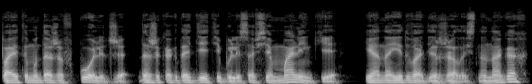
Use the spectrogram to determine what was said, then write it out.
Поэтому даже в колледже, даже когда дети были совсем маленькие, и она едва держалась на ногах,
